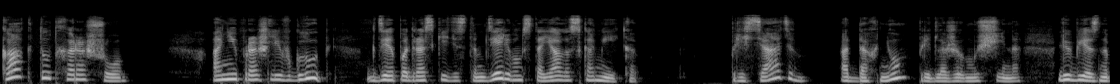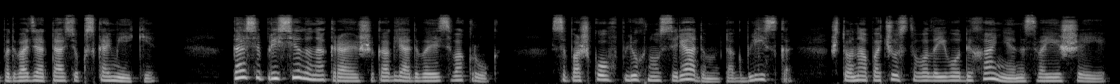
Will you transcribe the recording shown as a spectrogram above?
«Как тут хорошо!» Они прошли вглубь, где под раскидистым деревом стояла скамейка. «Присядем, отдохнем», — предложил мужчина, любезно подводя Тасю к скамейке. Тася присела на краешек, оглядываясь вокруг. Сапожков плюхнулся рядом, так близко, что она почувствовала его дыхание на своей шее,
